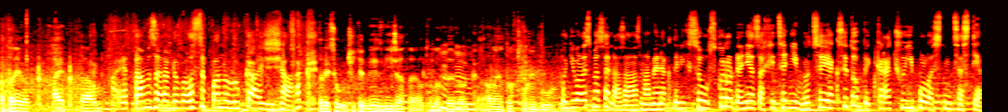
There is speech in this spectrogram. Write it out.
A tady a je tam. A je tam, zaradoval se pan Lukáš Žák. Tady jsou určitě dvě zvířata, jo. tohle mm-hmm. je mhm. velk, ale je to v pohybu. Podívali jsme se na záznamy, na kterých jsou skoro denně zachycení vlci, jak si to vykračují po lesní cestě.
